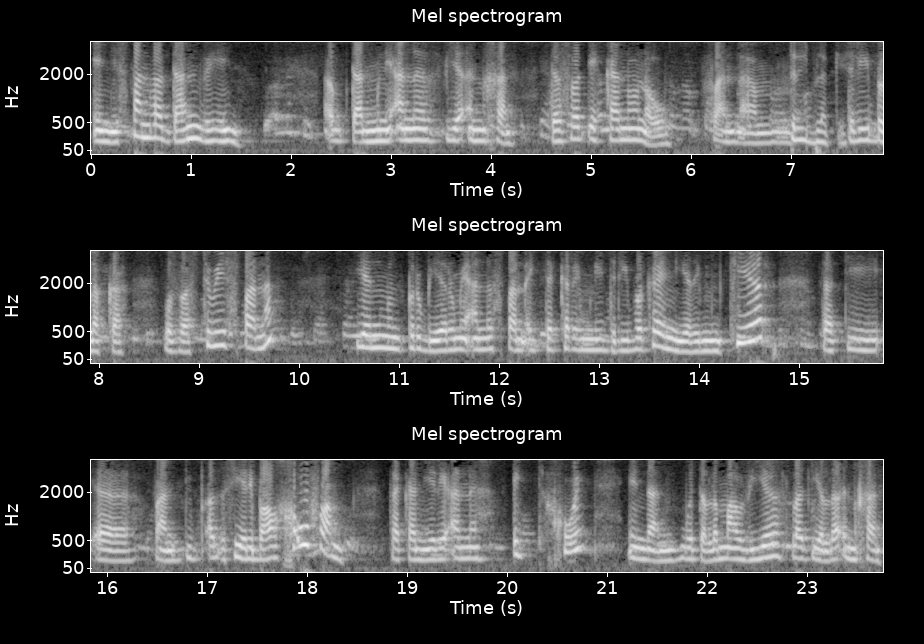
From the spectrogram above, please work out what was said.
En die span wat dan wen, uh, dan moet die ander weer ingaan. Dis wat ek kan nou van ehm um, drie blikkies. Drie blikke. Ons was twee spanne een moet probeer om die ander span uit te kry met die driebukke en jy moet keer dat die uh van die as jy die bal gou vang, dan kan jy die ander uitgooi en dan moet hulle maar weer laat hulle ingaan.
